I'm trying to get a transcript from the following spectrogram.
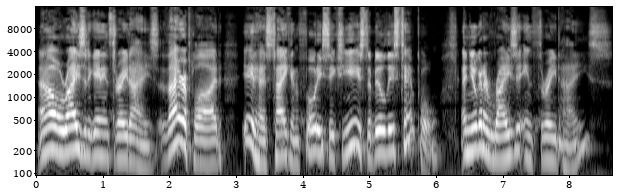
and I will raise it again in three days. They replied, It has taken 46 years to build this temple, and you're going to raise it in three days?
